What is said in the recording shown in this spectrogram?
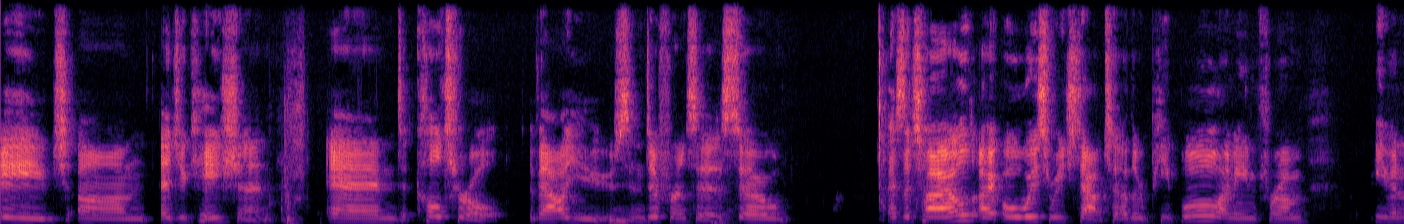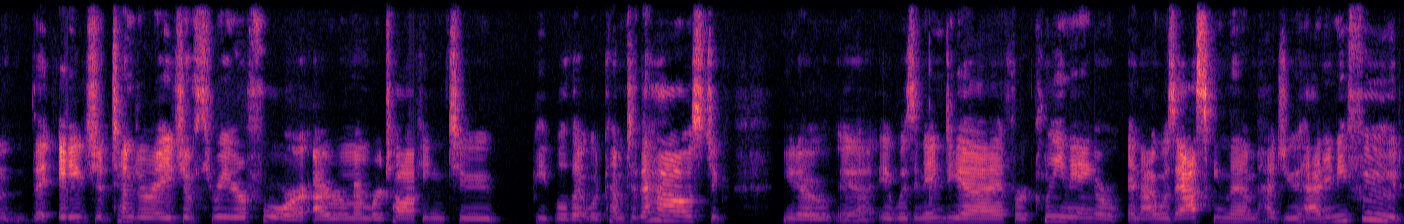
age, um, education, and cultural values mm, and differences. So as a child, I always reached out to other people. I mean, from even the age, tender age of three or four, I remember talking to people that would come to the house to, you know, uh, it was in India for cleaning, or and I was asking them, had you had any food?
